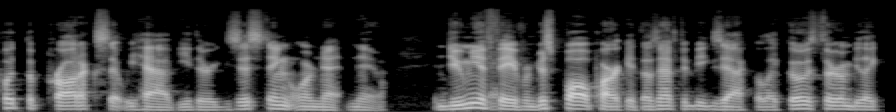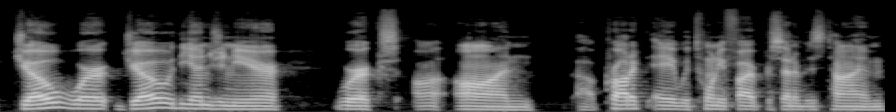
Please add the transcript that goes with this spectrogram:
put the products that we have, either existing or net new. And do me a favor and just ballpark it. Doesn't have to be exact, but like go through and be like, Joe work. Joe, the engineer, works on, on uh, product A with 25% of his time,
